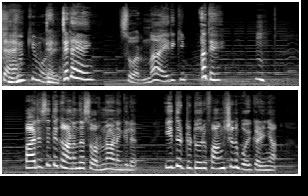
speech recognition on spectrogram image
സ്വർണായിരിക്കും സ്വർണ ആയിരിക്കും അതെ. പരസ്യത്തിൽ കാണുന്ന സ്വർണാണെങ്കിൽ ഇതിട്ടിട്ട് ഒരു ഫംഗ്ഷന് പോയി കഴിഞ്ഞാ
